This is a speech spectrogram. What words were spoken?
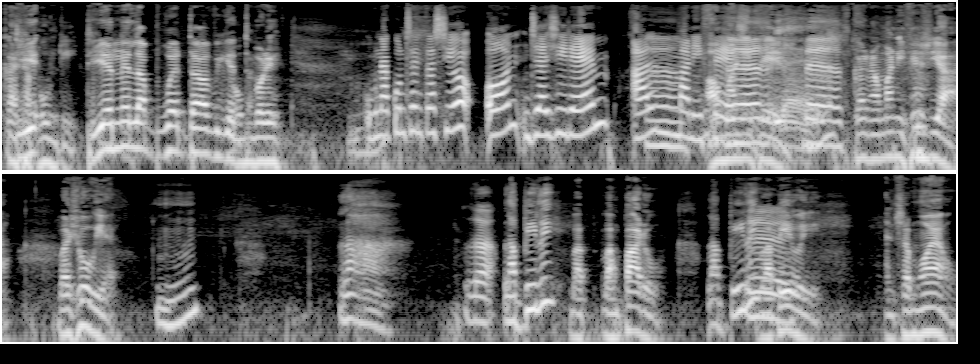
que s'apunti. Tiene la puerta abierta. Hombre, una concentració on llegirem el el manifest. manifest. Que en el manifest hi ha Vesúvia, Mm. La, La, la Pili, Va- Vamparo, la Pili, la Pili, en Samuel,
